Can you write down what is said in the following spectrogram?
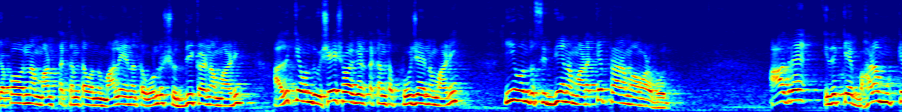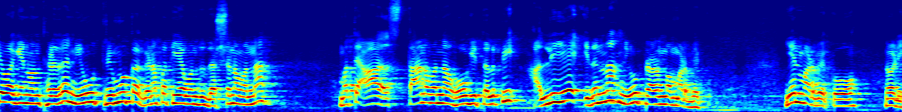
ಜಪವನ್ನು ಮಾಡ್ತಕ್ಕಂಥ ಒಂದು ಮಾಲೆಯನ್ನು ತಗೊಂಡು ಶುದ್ಧೀಕರಣ ಮಾಡಿ, ಅದಕ್ಕೆ ಒಂದು ವಿಶೇಷವಾಗಿರ್ತಕ್ಕಂಥ ಪೂಜೆಯನ್ನು ಮಾಡಿ, ಈ ಒಂದು ಸಿದ್ಧಿಯನ್ನು ಮಾಡೋಕ್ಕೆ ಪ್ರಾರಂಭ ಮಾಡ್ಬೋದು. ಆದರೆ ಇದಕ್ಕೆ ಬಹಳ ಮುಖ್ಯವಾಗಿ ಏನು ಅಂತ ಹೇಳಿದ್ರೆ ನೀವು ತ್ರಿಮುಖ ಗಣಪತಿಯ ಒಂದು ದರ್ಶನವನ್ನು ಮತ್ತು ಆ ಸ್ಥಾನವನ್ನು ಹೋಗಿ ತಲುಪಿ ಅಲ್ಲಿಯೇ ಇದನ್ನು ನೀವು ಪ್ರಾರಂಭ ಮಾಡಬೇಕು. ಏನು ಮಾಡಬೇಕು? ನೋಡಿ,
